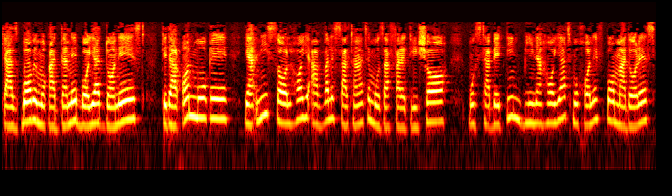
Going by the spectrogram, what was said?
که از باب مقدمه باید دانست که در آن موقع یعنی سالهای اول سلطنت مزفر شاه مستبدین بینهایت مخالف با مدارس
